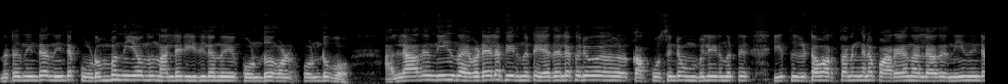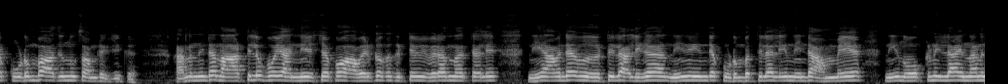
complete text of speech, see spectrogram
എന്നിട്ട് നിന്റെ നിന്റെ കുടുംബം നീ ഒന്ന് നല്ല രീതിയിലൊന്ന് കൊണ്ടു കൊണ്ടുപോ. അല്ലാതെ നീ എവിടെയെങ്കിലൊക്കെ ഇരുന്നിട്ട് ഏതെങ്കിലൊക്കെ ഒരു കക്കൂസിന്റെ മുമ്പിൽ ഇരുന്നിട്ട് ഈ തീട്ട വർത്തനം ഇങ്ങനെ പറയാനല്ലാതെ നീ നിന്റെ കുടുംബം ആദ്യമൊന്നും സംരക്ഷിക്കുക കാരണം നിന്റെ നാട്ടിൽ പോയി അന്വേഷിച്ചപ്പോൾ അവർക്കൊക്കെ കിട്ടിയ വിവരം എന്ന് വെച്ചാൽ നീ അവന്റെ വീട്ടിൽ അല്ലെങ്കിൽ നീ നിന്റെ കുടുംബത്തിൽ അല്ലെങ്കിൽ നിന്റെ അമ്മയെ നീ നോക്കണില്ല എന്നാണ്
